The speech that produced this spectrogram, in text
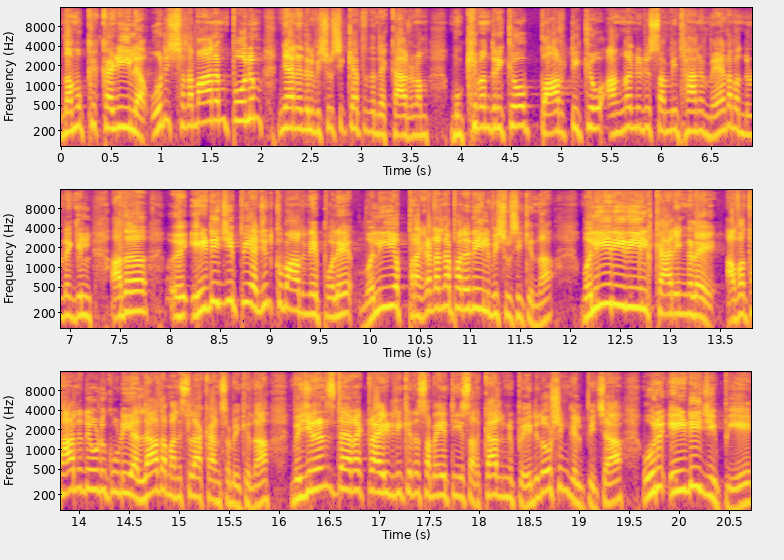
നമുക്ക് കഴിയില്ല. ഒരു ശതമാനം പോലും ഞാനതിൽ വിശ്വസിക്കാത്തതിന്റെ കാരണം മുഖ്യമന്ത്രിക്കോ പാർട്ടിക്കോ അങ്ങനൊരു സംവിധാനം വേണമെന്നുണ്ടെങ്കിൽ അത് A D G P Ajith കുമാറിനെ പോലെ വലിയ പ്രകടന പരതയിൽ വിശ്വസിക്കുന്ന വലിയ രീതിയിൽ കാര്യങ്ങളെ അവധാനതയോടുകൂടി അല്ലാതെ മനസ്സിലാക്കാൻ ശ്രമിക്കുന്ന വിജിലൻസ് ഡയറക്ടർ ആയിരിക്കുന്ന സമയത്ത് ഈ സർക്കാരിന് പേരുദോഷം കൽപ്പിച്ച ഒരു എ ഡി ജി പിയെ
